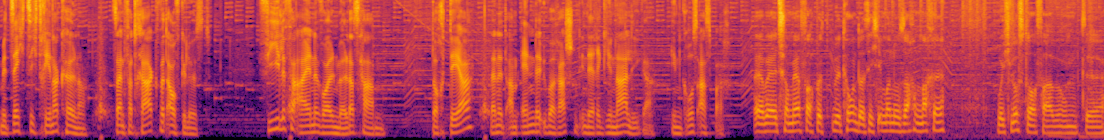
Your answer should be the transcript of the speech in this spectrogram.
mit 60 Trainer Kölner. Sein Vertrag wird aufgelöst. Viele Vereine wollen Mölders haben. Doch der landet am Ende überraschend in der Regionalliga in Groß Asbach. Ich habe jetzt schon mehrfach betont, dass ich immer nur Sachen mache, wo ich Lust drauf habe. Und äh,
